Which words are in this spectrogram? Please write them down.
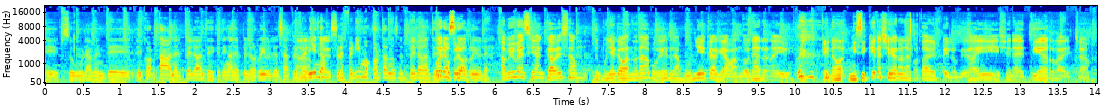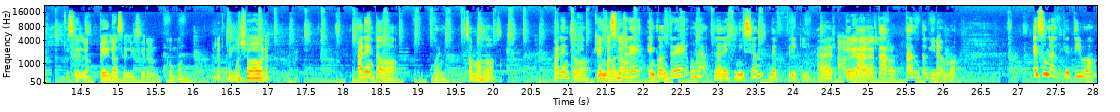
eh, seguramente le cortaban el pelo antes de que tengan el pelo horrible. O sea, preferiendo- Ah, ser. preferimos cortarnos el pelo antes Bueno, de que sea horrible. a mí me decían cabeza de muñeca abandonada porque es la muñeca que abandonaron ahí. Que no ni siquiera llegaron a cortar el pelo. Quedó ahí llena de tierra y chao. Entonces los pelos se le hicieron como los tengo yo ahora. Paren todo. Bueno, somos dos. Paren todo. ¿Qué pasó? encontré, encontré una, la definición de friki. A ver, A qué ver, a ver. tanta- tanto quilombo. Es un adjetivo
